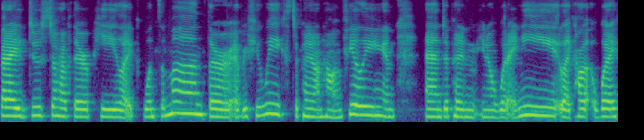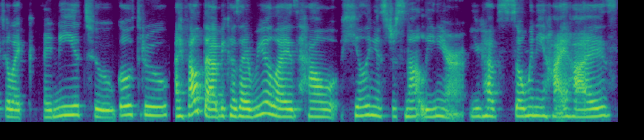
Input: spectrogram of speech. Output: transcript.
but I do still have therapy like once a month or every few weeks, depending on how I'm feeling and and depending, you know, what I need, like how what I feel like I need to go through. I felt that because I realized how healing is just not linear. You have so many high highs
